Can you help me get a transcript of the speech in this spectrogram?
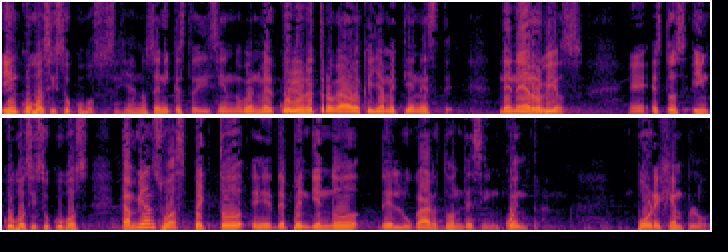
Incubos y sucubos, o sea, ya no sé ni qué estoy diciendo, ven, Mercurio retrógrado que ya me tiene este de nervios. Estos incubos y sucubos cambian su aspecto dependiendo del lugar donde se encuentran. Por ejemplo,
